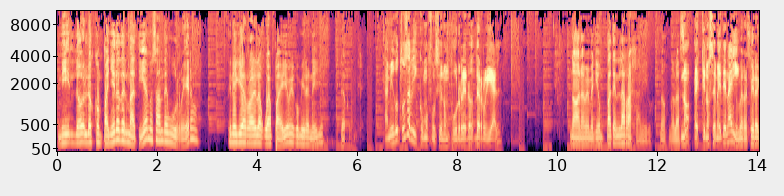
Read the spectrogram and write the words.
Mi, lo- los compañeros del Matías me usaban de burrero. Tenía que ir a robarle las weas para ellos que comieran ellos. Terrible. Amigo, ¿tú sabes cómo funciona un burrero de Royal? No, no me metía un pate en la raja, amigo. No, no lo hacía. No, es que no se meten ahí. me refiero a...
